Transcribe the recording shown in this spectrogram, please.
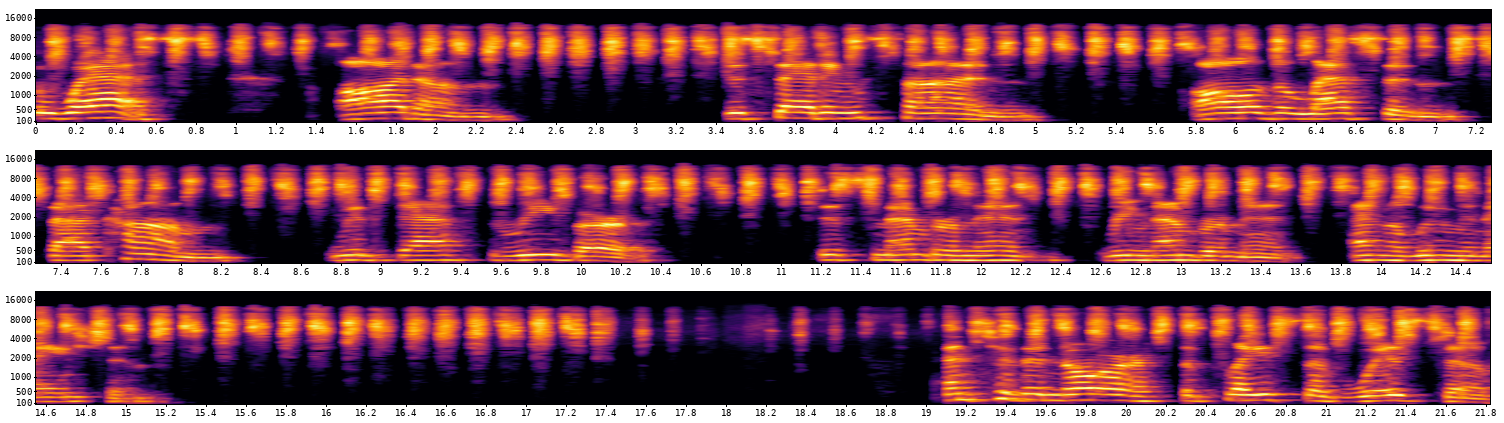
The west, autumn, the setting sun, all the lessons that come with death, rebirth, dismemberment, rememberment, and illumination. And to the north, the place of wisdom,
